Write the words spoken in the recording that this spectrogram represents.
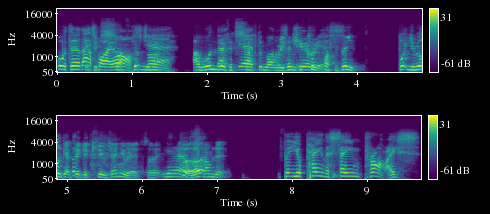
well, that's why I asked. more. Yeah, I wonder if it's yeah, staffed up more I was weekend. It could possibly but you will get But- bigger queues anyway. So yeah, But- just found it. But you're paying the same price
